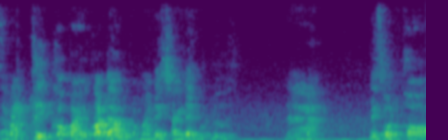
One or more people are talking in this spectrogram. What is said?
สามารถคลิกเข้าไปแล้วก็ดาวน์โหลดออกมาได้ใช้ได้หมดเลยนะ ในส่วนของ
